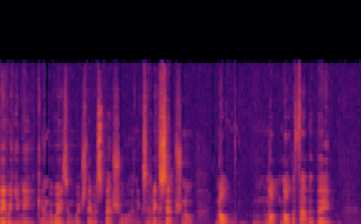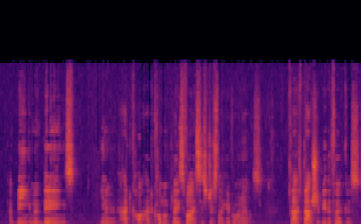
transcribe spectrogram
they were unique and the ways in which they were special and, ex- and exceptional, not not not the fact that they, being human beings, you know, had had commonplace vices just like everyone else. That that should be the focus.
